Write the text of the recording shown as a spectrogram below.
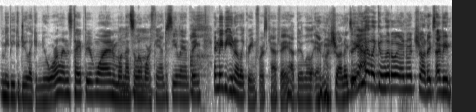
maybe you could do like a New Orleans type of one, one that's a little more mm-hmm. fantasy land thing, Oh. and maybe you know like Rainforest Cafe had their little animatronics. Yeah, Yeah. yeah like a little animatronics. I mean,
